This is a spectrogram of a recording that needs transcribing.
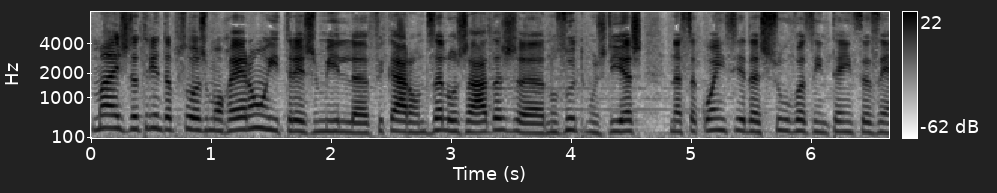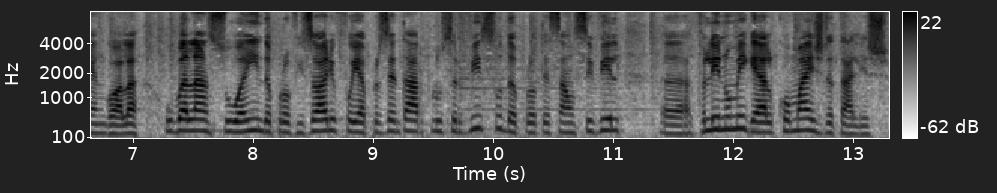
Mais de 30 pessoas morreram e 3 mil eh, ficaram desalojadas eh, nos últimos dias na sequência das chuvas intensas em Angola. O balanço ainda provisório foi apresentado pelo Serviço da Proteção Civil. Eh, Avelino Miguel com mais detalhes.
